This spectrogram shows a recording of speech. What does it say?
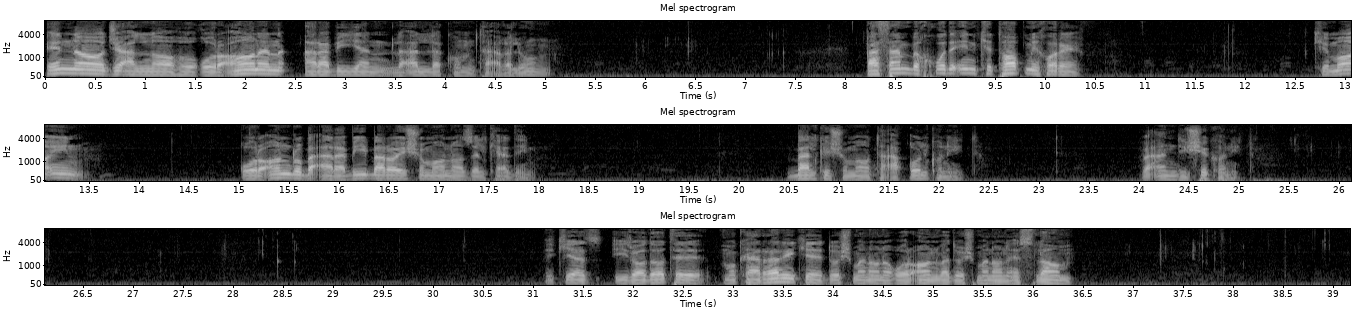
انا جعلناه قرآنا عربیا لعلكم تعقلون. قسم به خود این کتاب می‌خوره. که ما این قرآن رو به عربی برای شما نازل کردیم. بلکه شما تعقل کنید و اندیشه کنید. یکی از ایرادات مکرری که دشمنان قرآن و دشمنان اسلام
